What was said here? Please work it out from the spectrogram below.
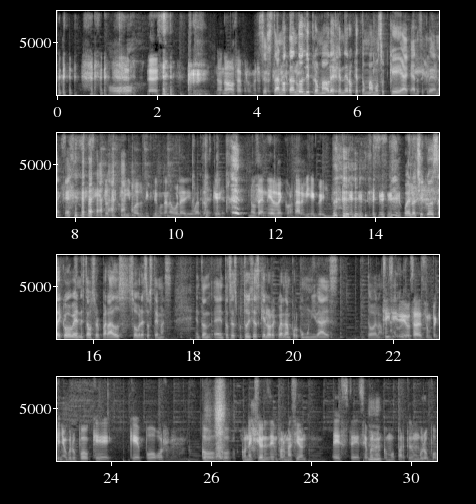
Oh. no, no, o sea, pero me ¿Se está notando el diplomado de eh, género que tomamos o qué? Acá no se crean acá. Sí, sí, sí, los incluimos, los incluimos en la bola de guatos que no saben ni recordar bien, güey. Bueno, chicos, ahí como ven, estamos preparados sobre esos temas. Entonces, entonces pues, tú dices que lo recuerdan por comunidades. Y toda la Sí, sí, o sea, es un pequeño grupo que, que por co- co- conexiones de información este, se vuelven como parte de un grupo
